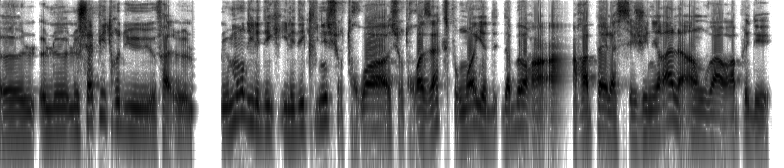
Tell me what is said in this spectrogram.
Euh, le, le, chapitre du, enfin, le, monde, il est, décliné sur trois, axes. Pour moi, il y a d'abord un, rappel assez général. Hein, on va rappeler des,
